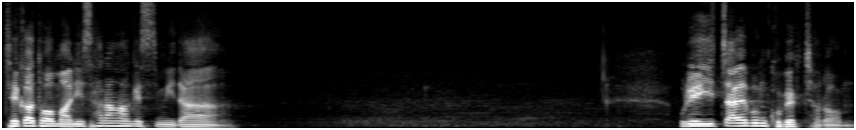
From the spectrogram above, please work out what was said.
제가 더 많이 사랑하겠습니다. 우리의 이 짧은 고백처럼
